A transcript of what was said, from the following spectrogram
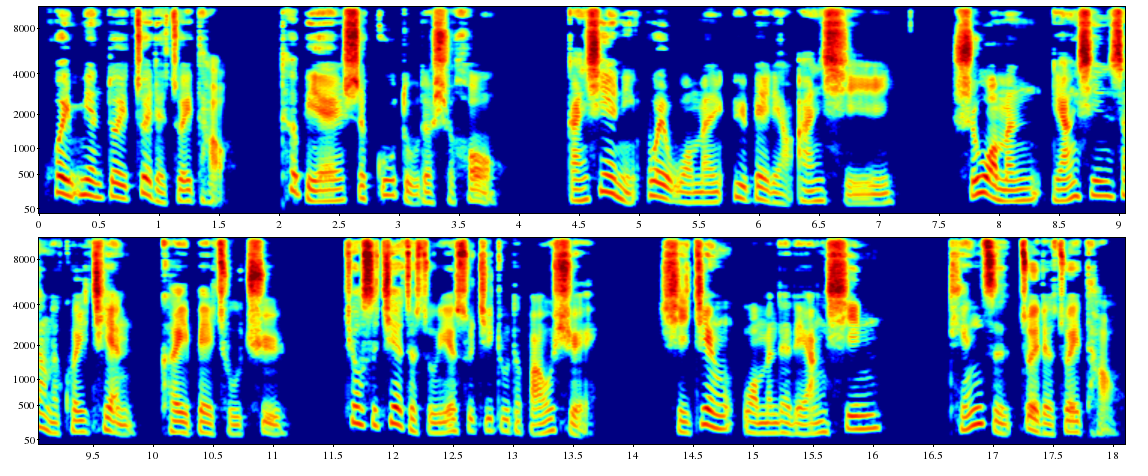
会面对罪的追讨。特别是孤独的时候，感谢你为我们预备了安息，使我们良心上的亏欠可以被除去，就是借着主耶稣基督的宝血洗净我们的良心，停止罪的追讨。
